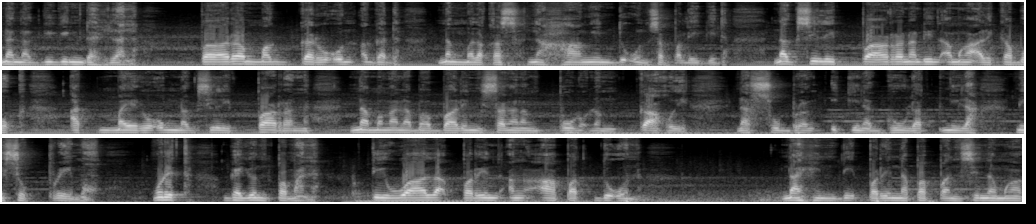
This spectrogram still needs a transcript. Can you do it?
na nagiging dahilan para magkaroon agad ng malakas na hangin doon sa paligid. Nagsiliparan na din ang mga alikabok at mayroong nagsiliparan na mga nababaling sanga ng puno ng kahoy na sobrang ikinagulat nila ni Supremo. Ngunit gayon pa man, tiwala pa rin ang apat doon na hindi pa rin napapansin ng mga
